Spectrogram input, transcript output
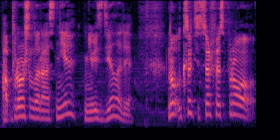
А прошлый раз не? Не сделали? Ну, кстати, Surface Pro,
